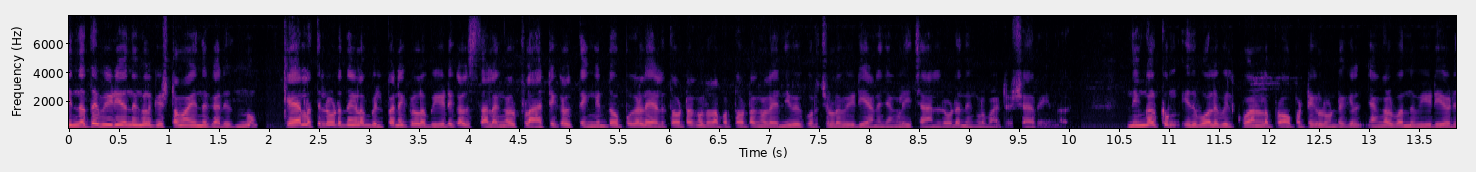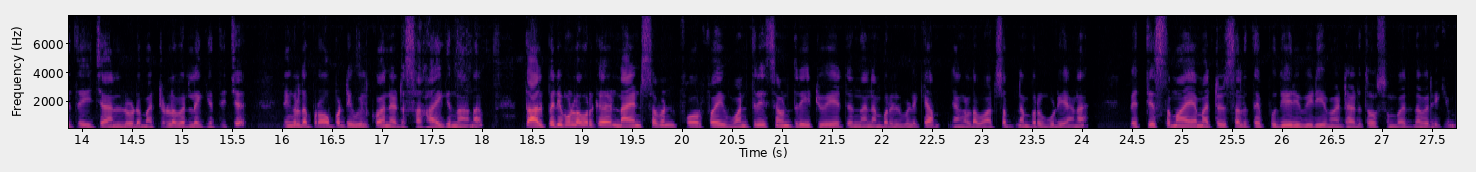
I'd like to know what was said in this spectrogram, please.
ഇന്നത്തെ വീഡിയോ നിങ്ങൾക്ക് ഇഷ്ടമായെന്ന് കരുതുന്നു. കേരളത്തിലുടനീളം വിൽപ്പനയ്ക്കുള്ള വീടുകൾ സ്ഥലങ്ങൾ ഫ്ലാറ്റുകൾ തെങ്ങിൻ തോപ്പുകൾ ഏലത്തോട്ടങ്ങൾ റബ്ബർ തോട്ടങ്ങൾ എന്നിവയെക്കുറിച്ചുള്ള വീഡിയോ ആണ് ഞങ്ങൾ ഈ ചാനലിലൂടെ നിങ്ങളുമായിട്ട് ഷെയർ ചെയ്യുന്നത്. നിങ്ങൾക്കും ഇതുപോലെ വിൽക്കുവാനുള്ള പ്രോപ്പർട്ടികൾ ഉണ്ടെങ്കിൽ ഞങ്ങൾ വന്ന് വീഡിയോ എടുത്ത് ഈ ചാനലിലൂടെ മറ്റുള്ളവരിലേക്ക് എത്തിച്ച് നിങ്ങളുടെ പ്രോപ്പർട്ടി വിൽക്കുവാനായിട്ട് സഹായിക്കുന്നതാണ്. താല്പര്യമുള്ളവർക്ക് nine seven four five one three seven three two eight എന്ന നമ്പറിൽ വിളിക്കാം. ഞങ്ങളുടെ വാട്സപ്പ് നമ്പറും കൂടിയാണ്. വ്യത്യസ്തമായ മറ്റൊരു സ്ഥലത്തെ പുതിയൊരു വീഡിയോയുമായിട്ട് അടുത്ത ദിവസം വരുന്നവരേക്കും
